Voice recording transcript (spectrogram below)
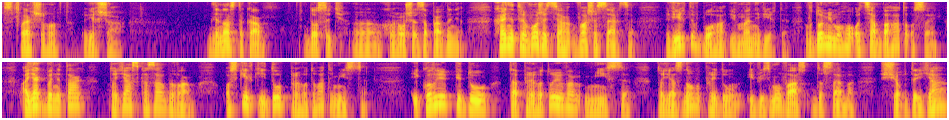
з першого вірша. Для нас така досить е, хороше запевнення. Хай не тривожиться ваше серце. Вірте в Бога і в мене вірте. В домі мого Отця багато осель. А як би не так, то я сказав би вам, оскільки йду приготувати місце. І коли піду та приготую вам місце, то я знову прийду і візьму вас до себе, щоб де я,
